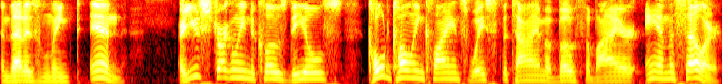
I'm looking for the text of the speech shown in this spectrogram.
and that is LinkedIn. Are you struggling to close deals? Cold calling clients waste the time of both the buyer and the seller,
